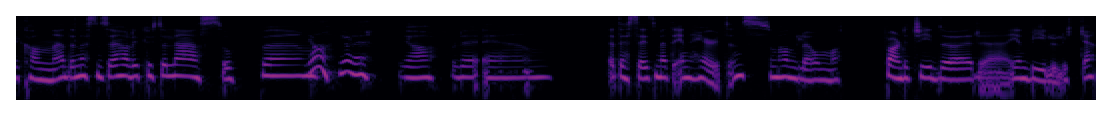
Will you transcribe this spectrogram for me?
Det kan jeg. Det er nesten så jeg har litt lyst til å lese opp um, Ja, gjør det. Ja, for det er et essay som heter 'Inheritance', som handler om at faren til Chi dør uh, i en bilulykke.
